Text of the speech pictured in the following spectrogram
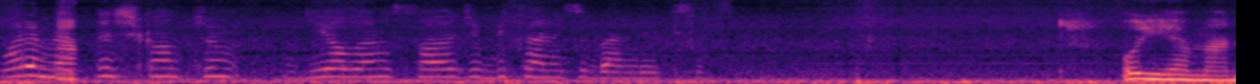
Var ya map'te çıkan tüm diyaların sadece bir tanesi bende eksik. O iyi hemen.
